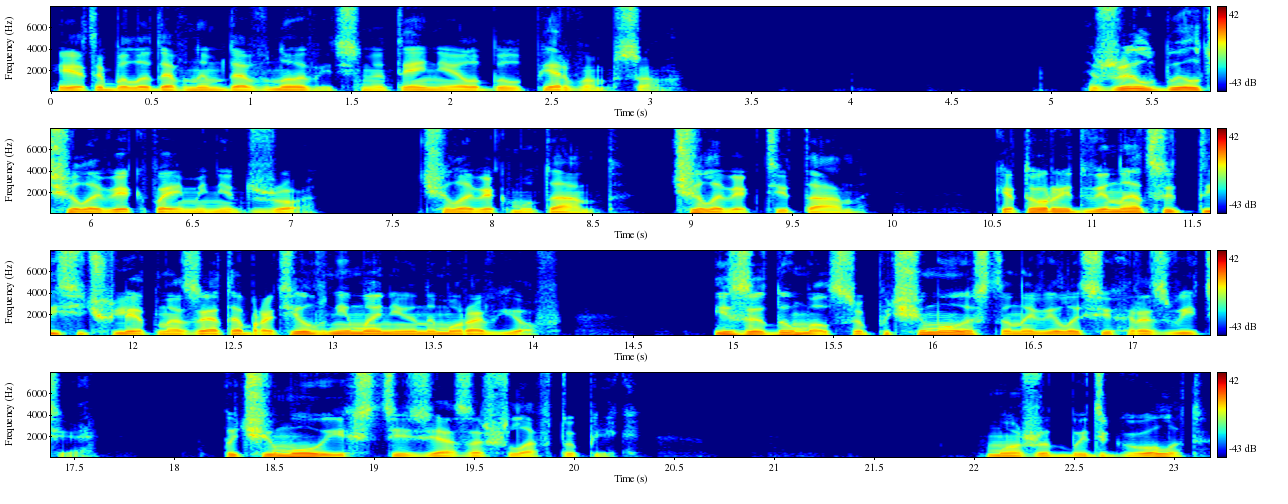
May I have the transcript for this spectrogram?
И это было давным-давно, ведь Нетаниэл был первым псом. Жил-был человек по имени Джо. Человек-мутант, человек-титан, который 12 тысяч лет назад обратил внимание на муравьев и задумался, почему остановилось их развитие, почему их стезя зашла в тупик. «Может быть, голод?»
